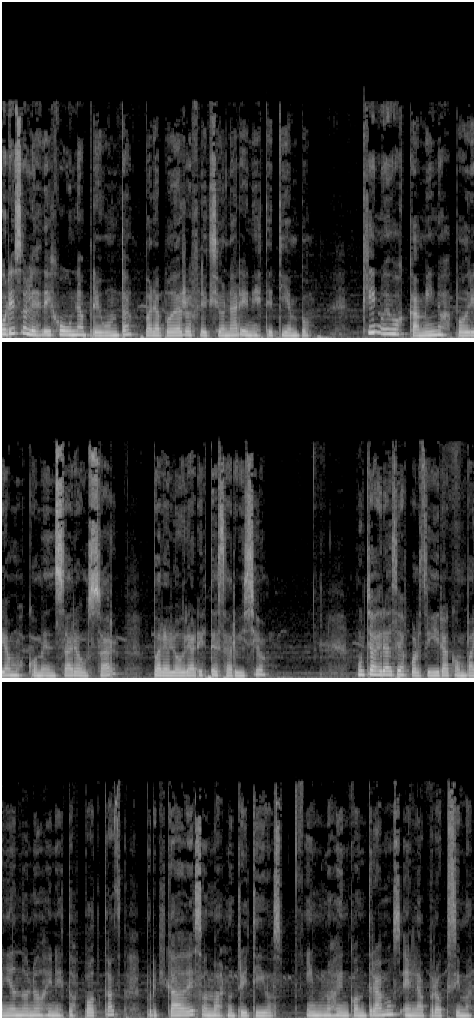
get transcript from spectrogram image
Por eso les dejo una pregunta para poder reflexionar en este tiempo. ¿Qué nuevos caminos podríamos comenzar a usar para lograr este servicio? Muchas gracias por seguir acompañándonos en estos podcasts porque cada vez son más nutritivos y nos encontramos en la próxima.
